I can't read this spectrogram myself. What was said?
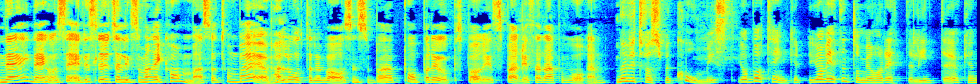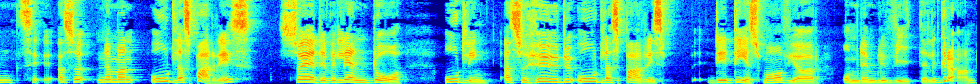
Nej, nej, hon säger det slutar liksom aldrig komma så att hon bara, bara låter det vara och sen så bara poppar det upp sparris, sparrisar där på våren. Men vet du vad som är komiskt? Jag bara tänker, jag vet inte om jag har rätt eller inte. Jag kan se, alltså när man odlar sparris så är det väl ändå odling, alltså hur du odlar sparris, det är det som avgör om den blir vit eller grön.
